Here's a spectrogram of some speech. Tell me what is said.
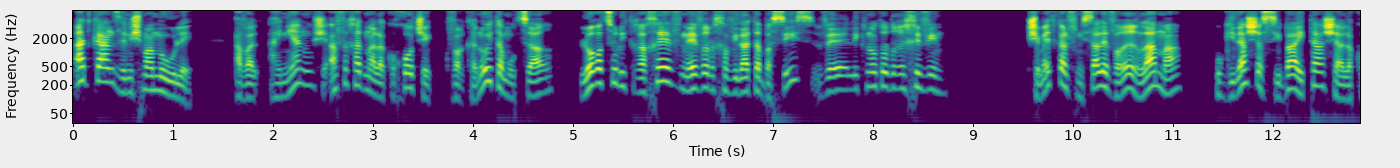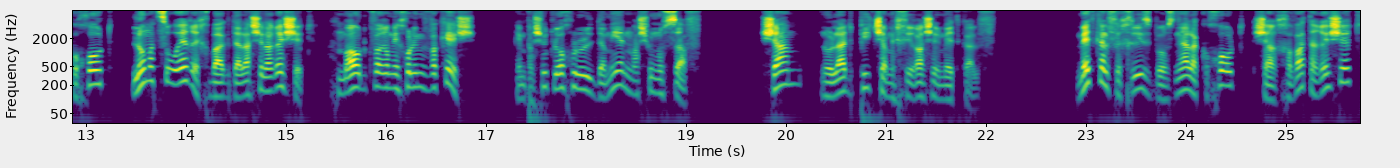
עד כאן זה נשמע מעולה, אבל העניין הוא שאף אחד מהלקוחות שכבר קנו את המוצר לא רצו להתרחב מעבר לחבילת הבסיס ולקנות עוד רכיבים. כשמטקלף ניסה לברר למה, הוא גילה שהסיבה הייתה שהלקוחות לא מצאו ערך בהגדלה של הרשת. מה עוד כבר הם יכולים לבקש? הם פשוט לא יכלו לדמיין משהו נוסף. שם נולד פיץ' המכירה של מטקלף. מטקלף הכריז באוזני הלקוחות שהרחבת הרשת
